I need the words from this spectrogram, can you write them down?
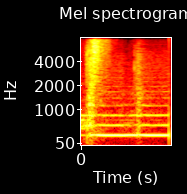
Thank you.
